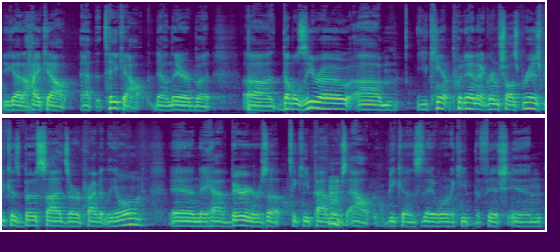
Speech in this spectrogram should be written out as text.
you got to hike out at the takeout down there. But uh, double zero, um, you can't put in at Grimshawes Bridge because both sides are privately owned and they have barriers up to keep paddlers hmm. out because they want to keep the fish in,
